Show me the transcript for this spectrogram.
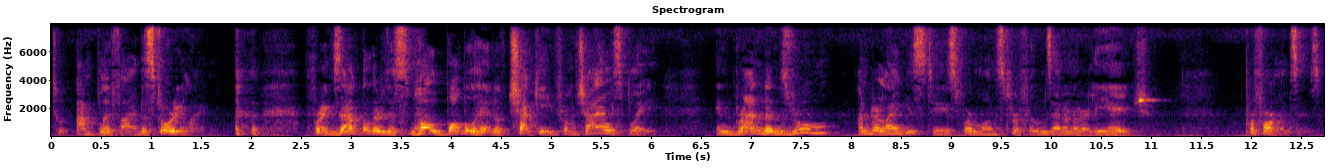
to amplify the storyline. For example, there's a small bobblehead of Chucky from Child's Play in Brandon's room, underlying his taste for monster films at an early age. Performances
